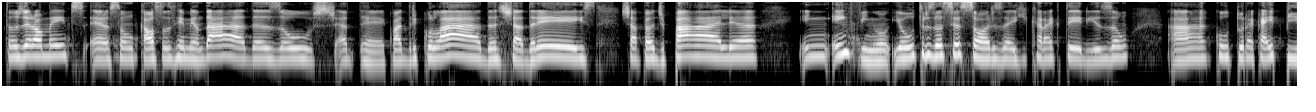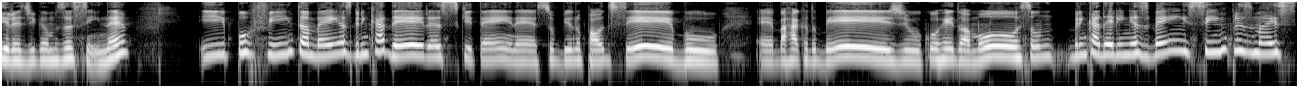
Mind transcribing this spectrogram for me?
Então, geralmente é, são calças remendadas ou é, quadriculadas, xadrez, chapéu de palha, enfim, e outros acessórios aí que caracterizam a cultura caipira, digamos assim, né? E por fim também as brincadeiras que tem, né? Subir no pau de sebo, é, barraca do beijo, correio do amor, são brincadeirinhas bem simples, mas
